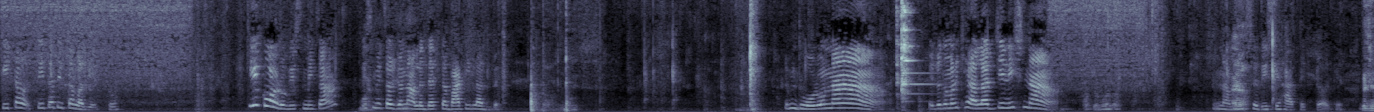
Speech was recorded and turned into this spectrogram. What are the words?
তিতা তিতা তিতা লাগে একটু। কি করো বিস্মিকা বিস্মিকার জন্য আলাদা একটা বাটি লাগবে। তুমি ধরো না। এটা তোমার খেলার জিনিস না। আচ্ছা, না মুছে দিছি হাত একটু আগে। আচ্ছা।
